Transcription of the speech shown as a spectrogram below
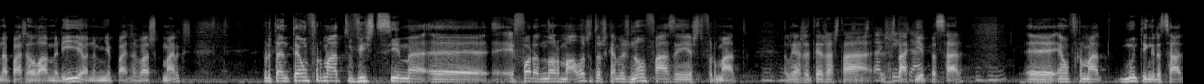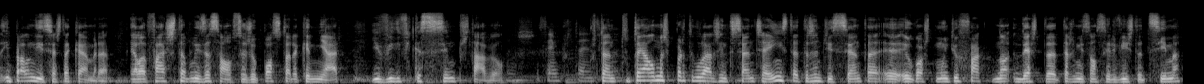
na página lá Maria ou na minha página Vasco Marques. Portanto, é um formato visto de cima, eh, é fora de normal. As outras câmaras não fazem este formato. Aliás, até já está, Uhum. Já está já aqui, está aqui já. a passar. Eh, é um formato muito engraçado. E para além disso, esta câmara, ela faz estabilização. Ou seja, eu posso estar a caminhar e o vídeo fica sempre estável. Isso é importante. Portanto, tem algumas particularidades interessantes. A Insta360, eh, eu gosto muito e o facto desta transmissão ser vista de cima,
